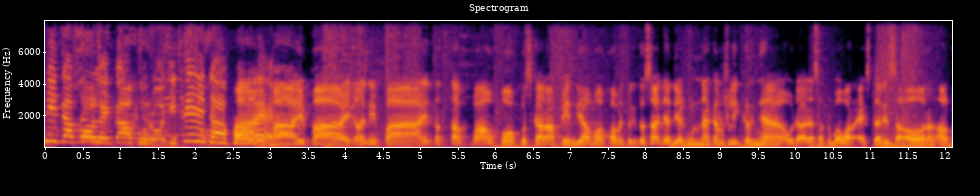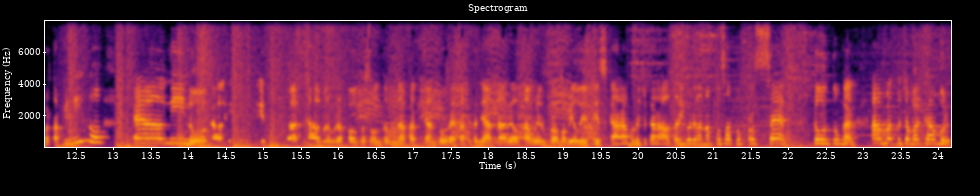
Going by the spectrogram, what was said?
Tidak boleh kabur Roji tidak boleh Pai, Pai. Kali ini Pai tetap mau fokus ke Rafin. Dia mau komit begitu saja. Dia gunakan flickernya. Udah ada satu bawar X dari seorang Albert. Tapi Nino, El Nino kali ini bakal benar-benar fokus untuk mendapatkan turret. Tapi ternyata real time win probability sekarang menuju ke arah Alter Ego dengan 61% keuntungan. Ahmad mencoba kabur.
